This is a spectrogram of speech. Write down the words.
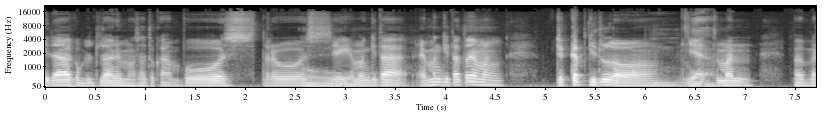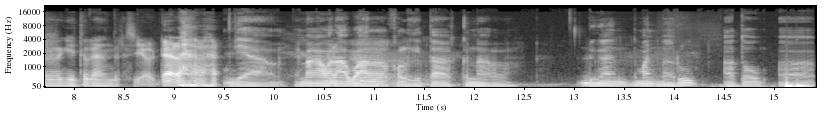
Kita kebetulan emang satu kampus terus ya emang kita emang kita tuh emang deket gitu loh. Ya cuman baper gitu kan terus ya udahlah. Ya, memang awal-awal kalau kita kenal dengan teman baru atau eh,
